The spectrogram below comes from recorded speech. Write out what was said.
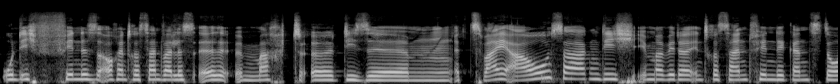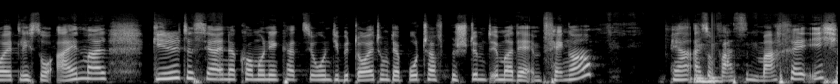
Und ich finde es auch interessant, weil es äh, macht äh, diese äh, zwei Aussagen, die ich immer wieder interessant finde, ganz deutlich. So einmal gilt es ja in der Kommunikation, die Bedeutung der Botschaft bestimmt immer der Empfänger. Ja, also mhm. was mache ich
